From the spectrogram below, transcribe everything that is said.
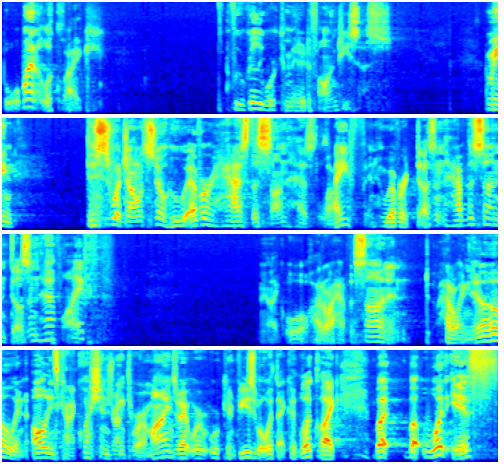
But what might it look like if we really were committed to following Jesus? I mean, this is what John wants to know. Whoever has the Son has life, and whoever doesn't have the Son doesn't have life. You're like, well, how do I have the Son? And how do I know? And all these kind of questions run through our minds, right? We're, we're confused about what that could look like. But, but what if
